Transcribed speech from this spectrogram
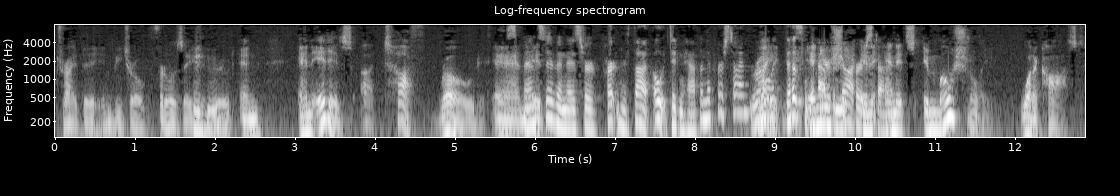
tried the in vitro fertilization Mhm. route, and and it is a tough road, and expensive, and as her partner thought, oh, it didn't happen the first time. right, No, it doesn't and happen the first and, time. and it's emotionally what a cost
